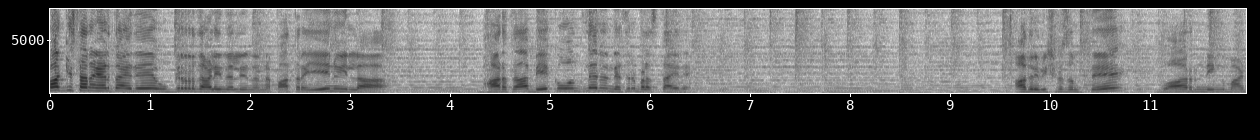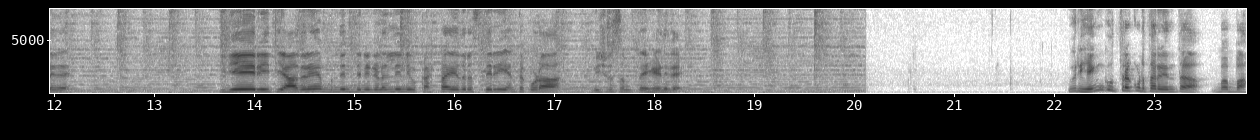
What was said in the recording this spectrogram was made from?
ಪಾಕಿಸ್ತಾನ ಹೇಳ್ತಾ ಇದೆ, ಉಗ್ರರ ದಾಳಿನಲ್ಲಿ ನನ್ನ ಪಾತ್ರ ಏನೂ ಇಲ್ಲ. ಭಾರತ ಬೇಕು ಅಂತಲೇ ನನ್ನ ಹೆಸರು ಬಳಸ್ತಾ ಇದೆ. ಆದರೆ ವಿಶ್ವಸಂಸ್ಥೆ ವಾರ್ನಿಂಗ್ ಮಾಡಿದೆ. ಇದೇ ರೀತಿ ಆದರೆ ಮುಂದಿನ ದಿನಗಳಲ್ಲಿ ನೀವು ಕಷ್ಟ ಎದುರಿಸ್ತೀರಿ ಅಂತ ಕೂಡ ವಿಶ್ವಸಂಸ್ಥೆ ಹೇಳಿದೆ. ಇವರು ಹೆಂಗೆ ಉತ್ತರ ಕೊಡ್ತಾರೆ ಅಂತ, ಬಬ್ಬಾ?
